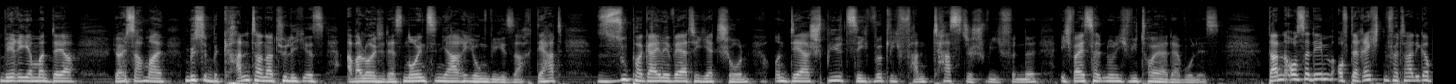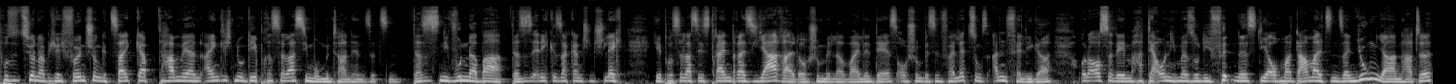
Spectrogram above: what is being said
wäre jemand, der, ja, ich sag mal, ein bisschen bekannter natürlich ist. Aber Leute, der ist 19 Jahre jung, wie gesagt. Der hat super geile Werte jetzt schon. Und der spielt sich wirklich fantastisch, wie ich finde. Ich weiß halt nur nicht, wie teuer der wohl ist. Dann außerdem auf der rechten Verteidigerposition, habe ich euch vorhin schon gezeigt gehabt, haben wir eigentlich nur Gebre Selassie momentan hinsitzen. Das ist nie wunderbar. Das ist ehrlich gesagt ganz schön schlecht. Gebre Selassie ist 33 Jahre alt auch schon mittlerweile. Der ist auch schon ein bisschen verletzungsanfälliger. Und außerdem hat er auch nicht mehr so die Fitness, die er auch mal damals in seinen jungen Jahren hatte.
